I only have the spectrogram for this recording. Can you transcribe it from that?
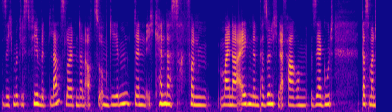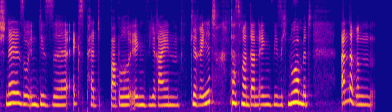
sich möglichst viel mit Landsleuten dann auch zu umgeben, denn ich kenne das von meiner eigenen persönlichen Erfahrung sehr gut, dass man schnell so in diese Expat-Bubble irgendwie reingerät, dass man dann irgendwie sich nur mit anderen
